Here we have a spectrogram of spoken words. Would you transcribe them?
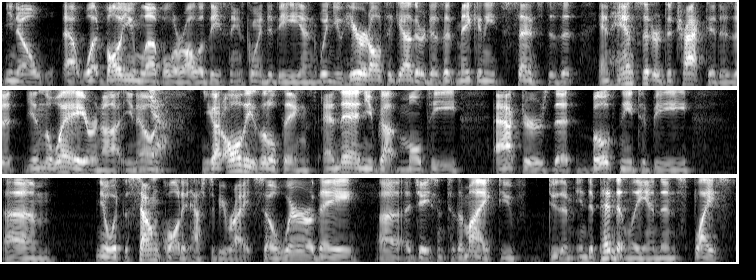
you know at what volume level are all of these things going to be? And when you hear it all together does it make any sense? Does it enhance it or detract it? Is it in the way or not you know? Yeah. and you got all these little things and then you've got multi actors that both need to be um, you know with the sound quality it has to be right. So where are they uh, adjacent to the mic? Do you do them independently and then splice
